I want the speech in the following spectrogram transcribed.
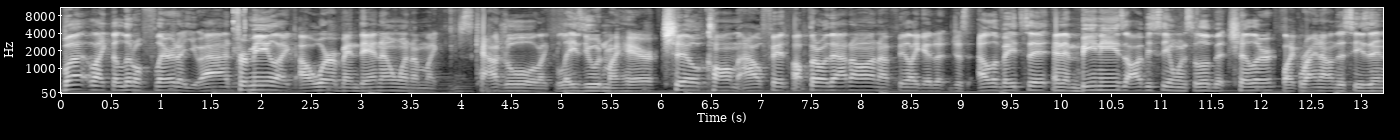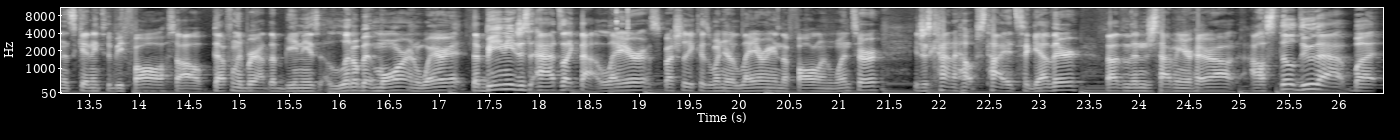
But like the little flair that you add for me like I'll wear a bandana when I'm like just casual like lazy with my hair. Chill calm outfit. I'll throw that on. I feel like it uh, just elevates it. And then beanies obviously when it's a little bit chiller like right now in the season it's getting to be fall. So I'll definitely bring out the beanies a little bit more and wear it. The beanie just adds like that layer especially because when you're layering in the fall and winter It just kind of helps tie it together rather than just having your hair out. I'll still do that, but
